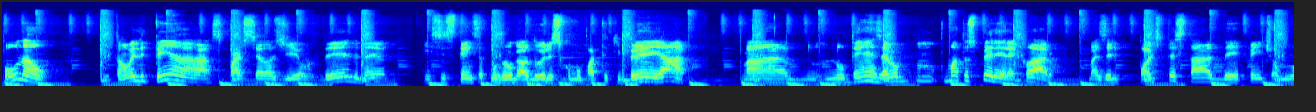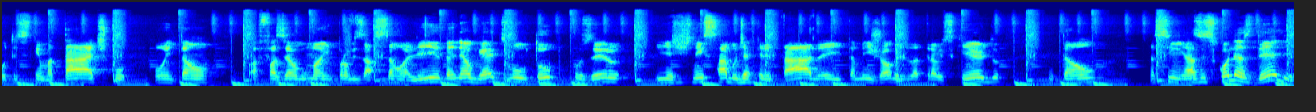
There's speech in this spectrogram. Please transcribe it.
ou não. Então ele tem as parcelas de erros dele, né? Insistência com jogadores como o Patrick Bray, ah, mas não tem reserva para o Matheus Pereira, é claro mas ele pode testar de repente algum outro sistema tático ou então fazer alguma improvisação ali. Daniel Guedes voltou para o Cruzeiro e a gente nem sabe onde é que ele está, né? E também joga de lateral esquerdo. Então, assim, as escolhas dele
